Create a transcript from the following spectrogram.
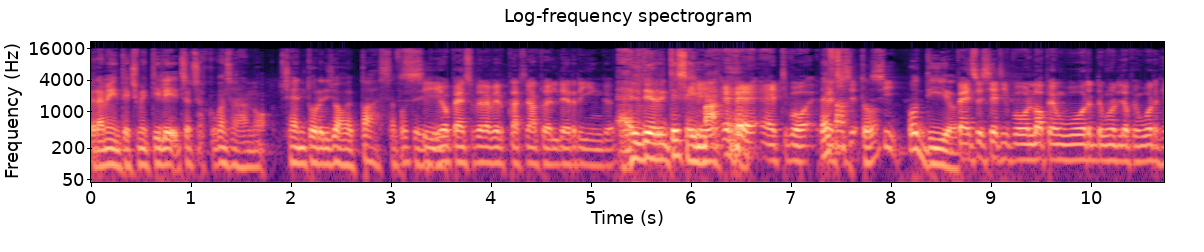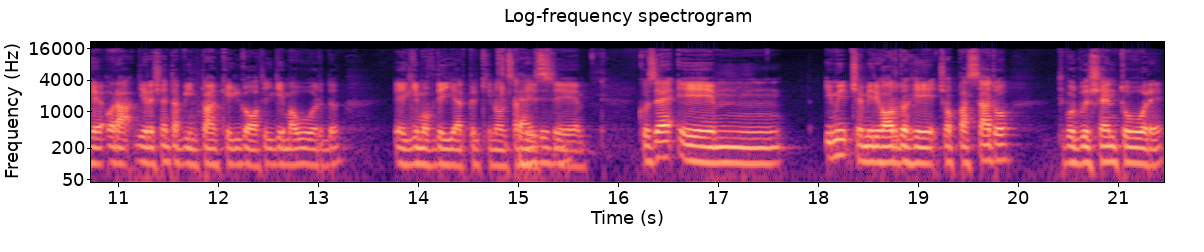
Veramente, ci metti le. Cioè, cioè, quanto saranno? 100 ore di gioco e passa. Forse Sì, io penso per aver platinato Elden Ring. Elden Ring, te sei Che matto. È, è tipo... L'hai penso sia- fatto? sì. Oddio. Penso sia tipo l'open world, uno degli open world che ora di recente ha vinto anche il GOTY, il Game Award, e il Game of the Year per chi non sapesse sì, cos'è. E, mm, io mi, cioè, mi ricordo che ci ho passato tipo 200 ore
